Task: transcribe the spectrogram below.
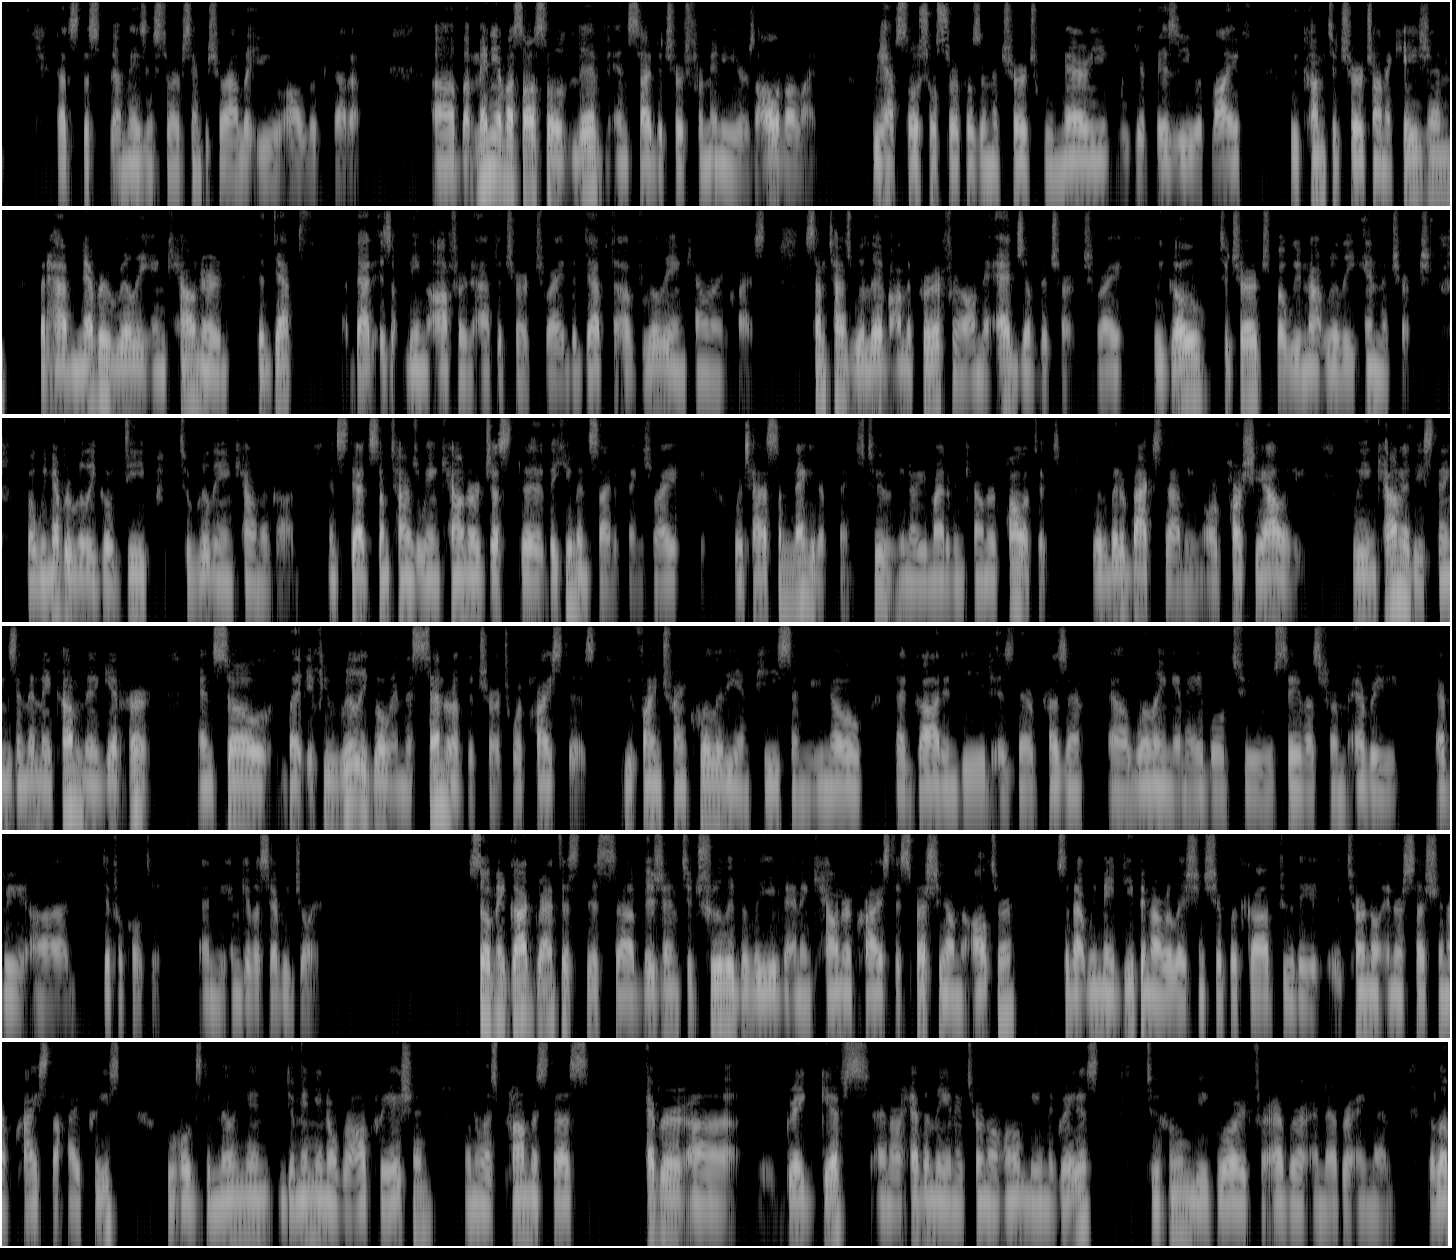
That's the, amazing story of Saint Bishoy. I'll let you all look that up. Uh, but many of us also live inside the church for many years, all of our life. We have social circles in the church. We marry, we get busy with life. We come to church on occasion, but have never really encountered the depth that is being offered at the church, right? The depth of really encountering Christ. Sometimes we live on the peripheral, on the edge of the church, right? We go to church, but we're not really in the church. But we never really go deep to really encounter God. Instead, sometimes we encounter just the, the human side of things, right? Which has some negative things too. You know, you might have encountered politics, a little bit of backstabbing or partiality. We encounter these things and then they come and they get hurt. And so, but if you really go in the center of the church where Christ is, you find tranquility and peace, and you know that God indeed is there present, uh, willing and able to save us from every every uh, difficulty and, and give us every joy. So may God grant us this uh, vision to truly believe and encounter Christ, especially on the altar, so that we may deepen our relationship with God through the eternal intercession of Christ the high priest, who holds dominion, dominion over all creation and who has promised us ever uh, great gifts and our heavenly and eternal home being the greatest, to whom be glory forever and ever. Amen.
